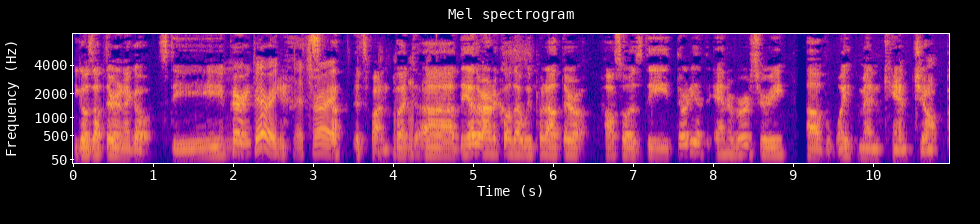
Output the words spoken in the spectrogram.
he goes up there and I go, Steve Perry. Perry, that's right. it's fun. But uh, the other article that we put out there also is the 30th anniversary of White Men Can't Jump.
